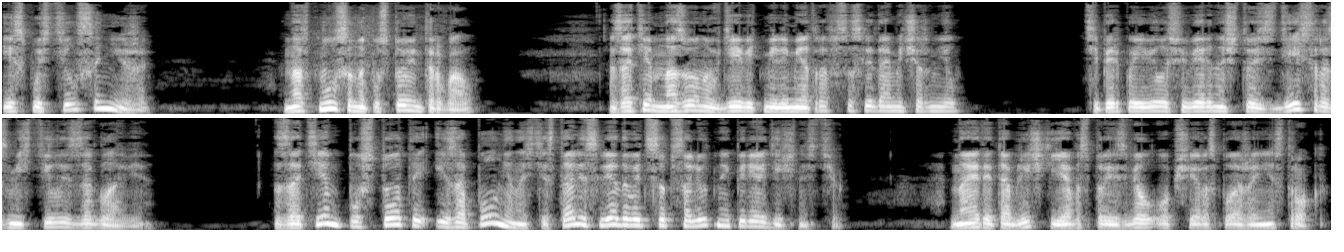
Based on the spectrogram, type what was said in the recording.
и спустился ниже. Наткнулся на пустой интервал, затем на зону в 9 мм со следами чернил. Теперь появилась уверенность, что здесь разместилось заглавие. Затем пустоты и заполненности стали следовать с абсолютной периодичностью. На этой табличке я воспроизвел общее расположение строк.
